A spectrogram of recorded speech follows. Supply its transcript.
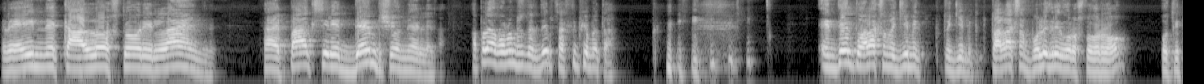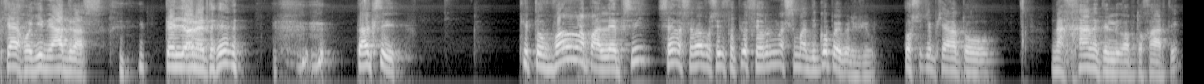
Ρε είναι καλό storyline. ρε. Θα υπάρξει redemption έλεγα. Απλά εγώ νόμιζα ότι το redemption θα έρθει πιο μετά. Εν τέλει το αλλάξαν το gimmick, το gimmick. Το αλλάξαν πολύ γρήγορο στο ρο. Ότι πια έχω γίνει άντρας. Τελειώνεται. Εντάξει. Και τον βάλω να παλέψει σε ένα Survivor Series το οποίο θεωρώ ένα σημαντικό pay per view. Όσο και πια να το να χάνεται λίγο από το χάρτη.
